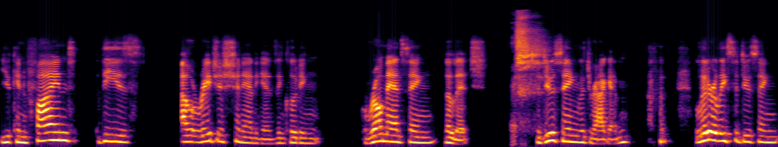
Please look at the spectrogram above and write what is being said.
You can find these outrageous shenanigans including romancing the lich seducing the dragon literally seducing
